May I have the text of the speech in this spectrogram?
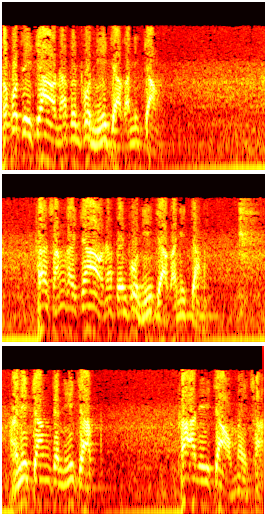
พระพุทธเจ้านะเป็นผู้หนีจากอนิจจังพระสังฆเจ้านะเป็นผู้หนีจากอนิจจัง อันิจจังจะหนีจากพระอริยเจ้าไม่ใช่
